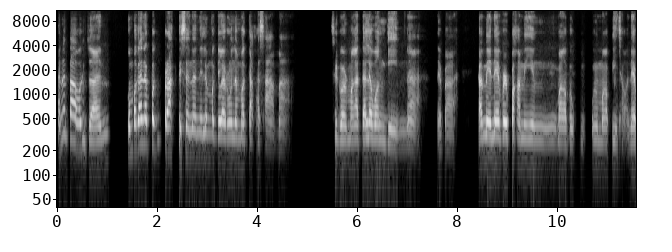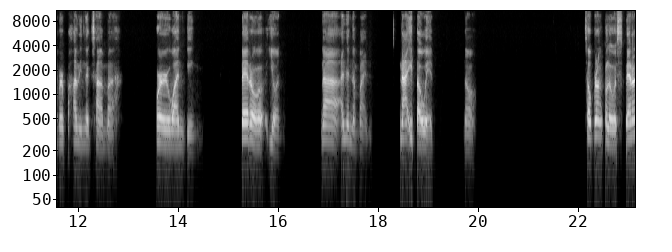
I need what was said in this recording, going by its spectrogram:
anong tawag diyan? Kumbaga napag-practice-an na nila maglaro ng magkakasama. Siguro mga dalawang game na, 'di ba? Kami never pa kami yung mga yung mga pinsan ko, never pa kami nagsama for 1 game. Pero yun, na ano naman, naitawid, 'no? Sobrang close, pero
